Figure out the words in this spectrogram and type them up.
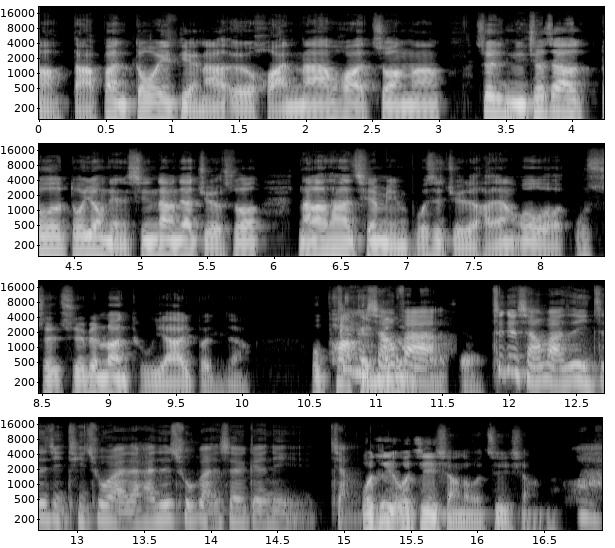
哈，打扮多一点啊，耳环啊，化妆啊，所以你就是要多多用点心，让人家觉得说拿到他的签名，不是觉得好像哦，我随随便乱涂鸦一本这样。我怕给这个想法，这个想法是你自己提出来的，还是出版社给你讲？我自己我自己想的，我自己想的。哇，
